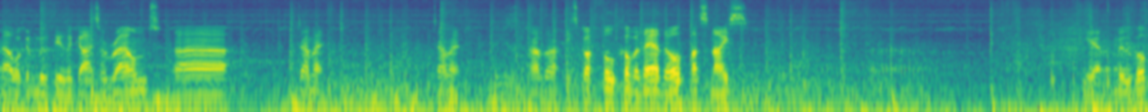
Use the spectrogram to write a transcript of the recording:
Now we're gonna move the other guys around. Uh, damn it. Damn it. He doesn't have that. He's got full cover there though. That's nice. Yeah, move up.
